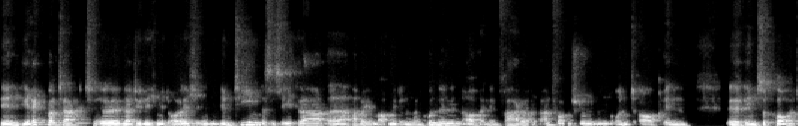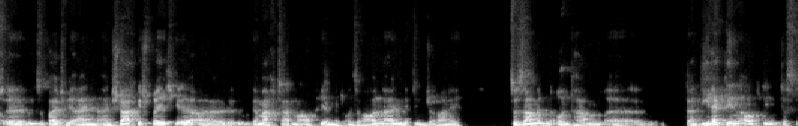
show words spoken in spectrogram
den Direktkontakt äh, natürlich mit euch in dem Team, das ist eh klar, äh, aber eben auch mit unseren Kundinnen, auch in den Frage- und Antwortenstunden und auch in äh, dem Support, äh, sobald wir ein, ein Startgespräch äh, gemacht haben, auch hier mit unserer Online, mit dem Giovanni zusammen und haben dann direkt den auch den, das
